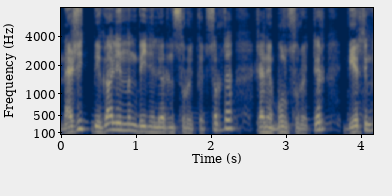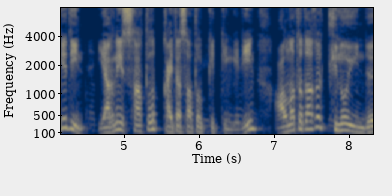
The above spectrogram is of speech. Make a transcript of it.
мәжит бегалиннің бейнелерін суретке түсірді және бұл суреттер бертінге дейін яғни сатылып қайта сатылып кеткенге дейін алматыдағы кино үйінде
